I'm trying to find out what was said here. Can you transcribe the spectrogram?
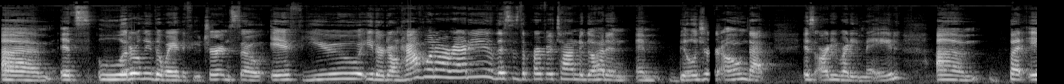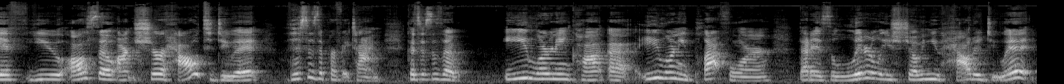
um, it's literally the way of the future. And so if you either don't have one already, this is the perfect time to go ahead and, and build your own that is already ready made. Um, but if you also aren't sure how to do it, this is the perfect time because this is a e-learning uh, e-learning platform that is literally showing you how to do it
